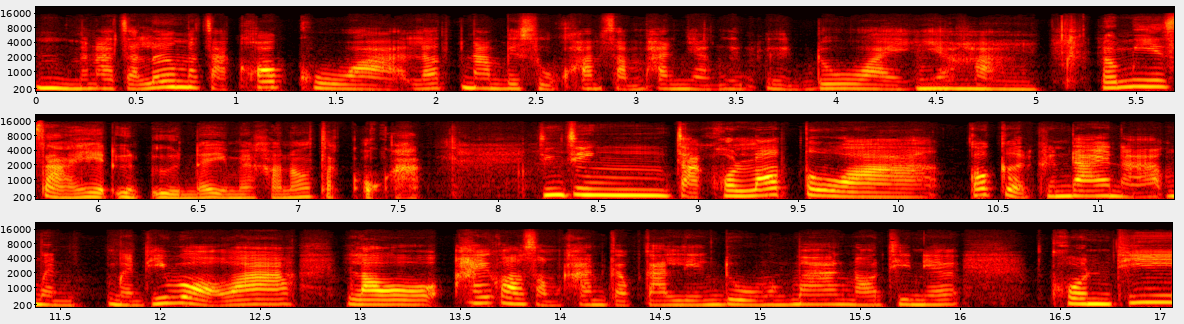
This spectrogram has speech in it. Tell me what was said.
อืมมันอาจจะเริ่มมาจากครอบครัว แล้วนำไปสู่ความสัมพันธ์อย่างอื่น ๆด้วยอย่างเงี้ยค่ะอืมแล้วมีสาเหตุอื่น ๆ ได้อีกไหมคะ นอกจากอกหักจริง ๆ จากคนรอบตัวก็เกิดขึ้นได้นะ เหมือนเหมือนที่บอกว่าเราให้ความสำคัญกับการเลี้ยงดูมากๆเนาะทีเนี้ย คนที่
